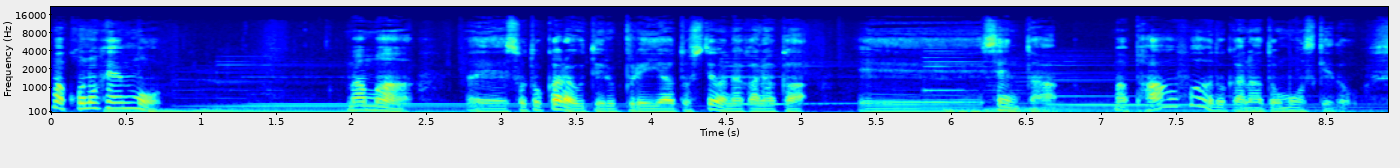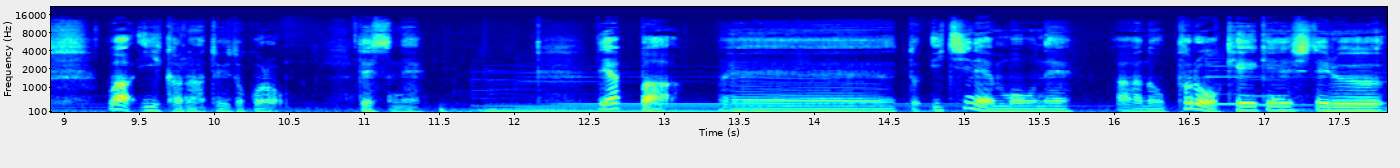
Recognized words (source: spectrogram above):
まあ、この辺もまあまあ、えー、外から打てるプレイヤーとしてはなかなか、えー、センターまあ、パワーフォワードかなと思うんですけどはいいかなというところですね。でやっぱ、えー、っと1年もうねあのプロを経験してる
